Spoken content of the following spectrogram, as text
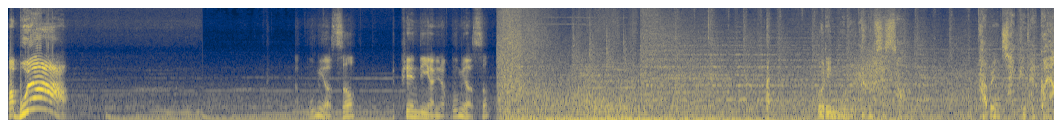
아 뭐야! 아, 꿈이었어? 해피엔딩이 아니라 꿈이었어? 우린 모두 그곳에서 답을 찾게 될 거야.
